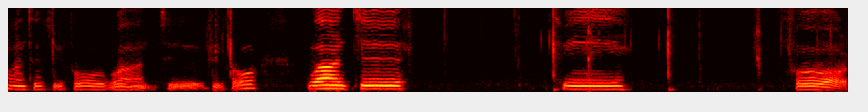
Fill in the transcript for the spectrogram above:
One two three four one two three four. One two three four.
